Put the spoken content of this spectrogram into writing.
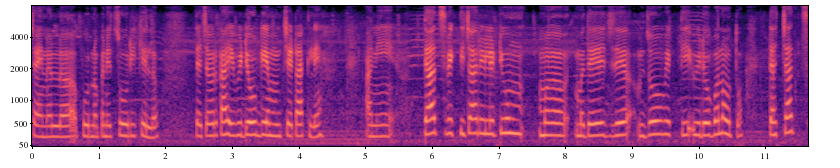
चॅनल पूर्णपणे चोरी केलं. त्याच्यावर काही व्हिडिओ गेमचे टाकले. आणि त्याच व्यक्तीच्या रिलेटिव्ह म मध्ये जे जो व्यक्ती व्हिडिओ बनवतो त्याच्याच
